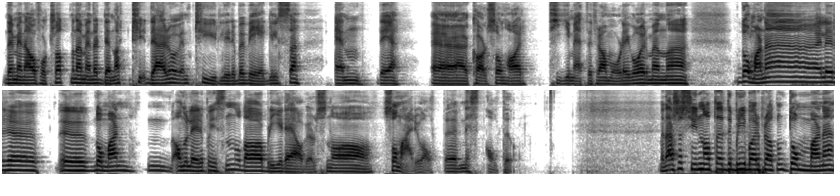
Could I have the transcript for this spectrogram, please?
det mener jeg jo fortsatt, men jeg mener er det er jo en tydeligere bevegelse enn det eh, Carlsson har ti meter fra målet i går. Men eh, dommerne, eller eh, dommeren annullerer på isen, og da blir det avgjørelsen. Og sånn er det jo alltid, nesten alltid, da. Men det er så synd at det blir bare prat om dommerne,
